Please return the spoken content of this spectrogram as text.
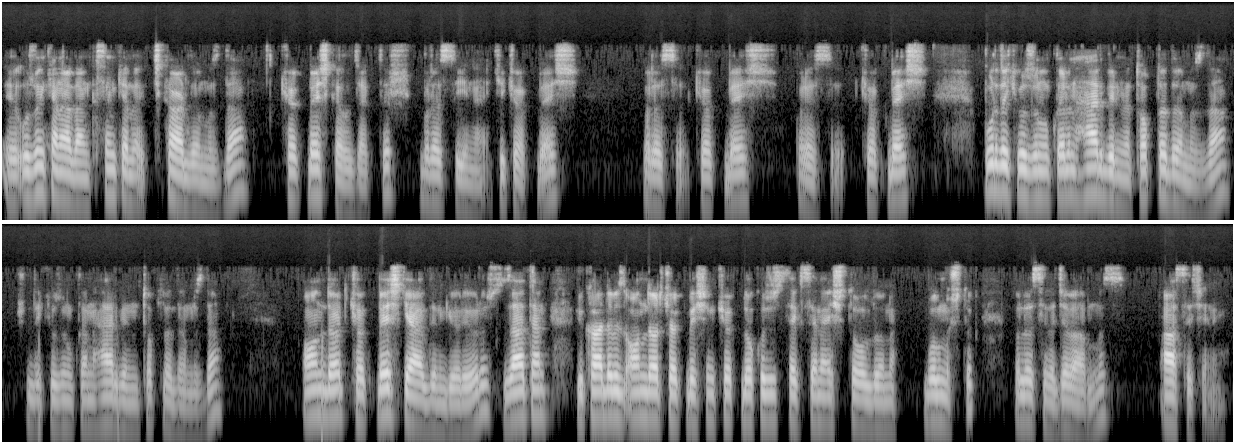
e, uzun kenardan kısa kenar çıkardığımızda kök 5 kalacaktır. Burası yine 2 kök 5. Burası kök 5. Burası kök 5. Buradaki uzunlukların her birini topladığımızda, şuradaki uzunlukların her birini topladığımızda 14 kök 5 geldiğini görüyoruz. Zaten yukarıda biz 14 kök 5'in kök 980'e eşit olduğunu bulmuştuk. Dolayısıyla cevabımız A seçeneği.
